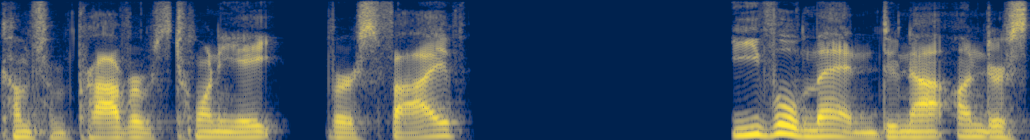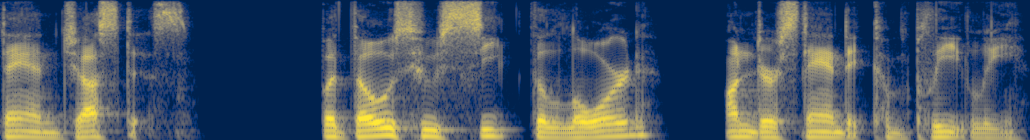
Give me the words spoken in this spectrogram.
comes from Proverbs 28, verse 5. Evil men do not understand justice, but those who seek the Lord understand it completely.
